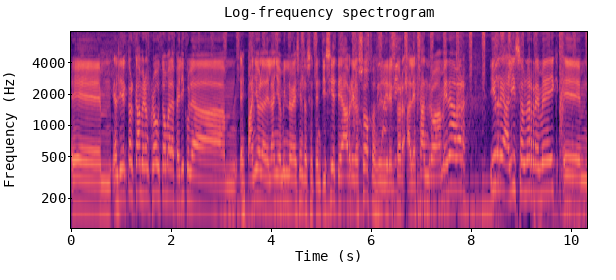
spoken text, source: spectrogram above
Eh, el director Cameron Crowe toma la película mm, española del año 1977, Abre los ojos, del director Alejandro Amenábar, y realiza una remake eh,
